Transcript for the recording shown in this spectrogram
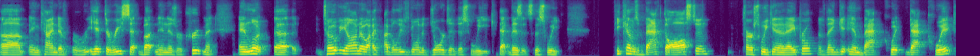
um, and kind of re- hit the reset button in his recruitment. And look, uh, Toviano, I, I believe, is going to Georgia this week. That visits this week. He comes back to Austin first weekend in April. If they get him back quick, that quick,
